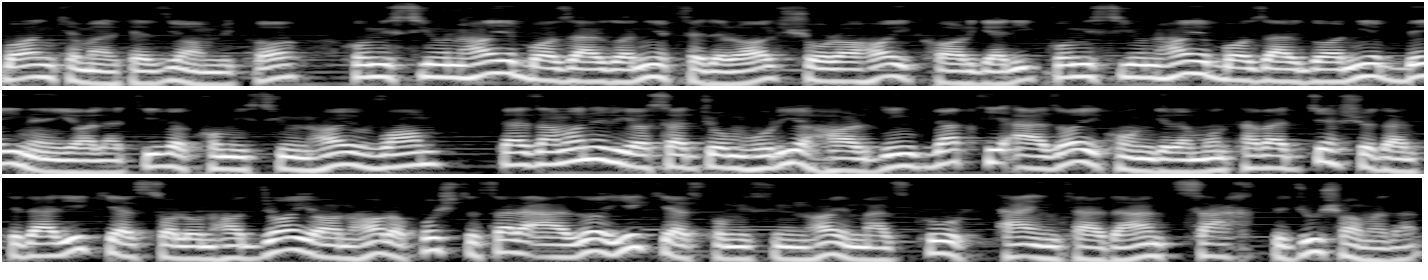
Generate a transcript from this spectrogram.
بانک مرکزی آمریکا کمیسیون های بازرگانی فدرال شوراهای کارگری کمیسیون های بازرگانی بین ایالتی و کمیسیون های وام در زمان ریاست جمهوری هاردینگ وقتی اعضای کنگره متوجه شدند که در یکی از سالن‌ها جای آنها را پشت سر اعضای یکی از کمیسیون‌های مذکور تعیین کردند سخت به جوش آمدند.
